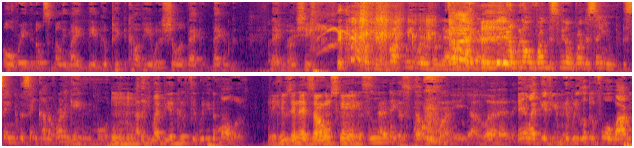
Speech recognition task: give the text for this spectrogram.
Old even though. Smelly might be a good pick to come up here with his shoulder back back in back in good shape. Fuck, we will bring that. I don't we don't we don't run this we don't run the same the same the same kind of running game anymore. Mm-hmm. I think he might be a good fit. We need a mauler. Yeah, he was in that zone scheme. Nigga- That nigga stole money. Y'all love that nigga. And like if you if we looking for a wide,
